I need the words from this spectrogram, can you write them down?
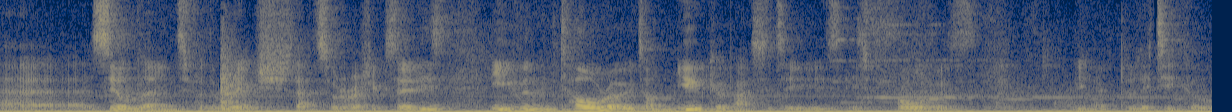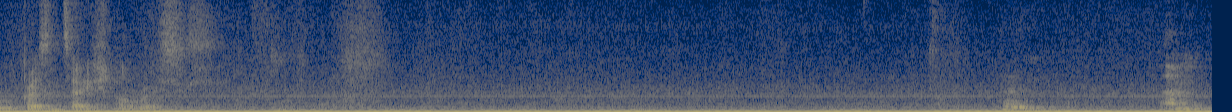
uh, ZIL lanes for the rich, that sort of rhetoric. So it is even toll roads on new capacity is, is fraught with, you know, political presentational risks. I mean,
